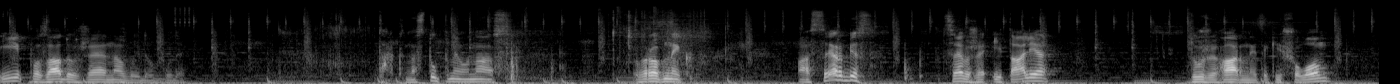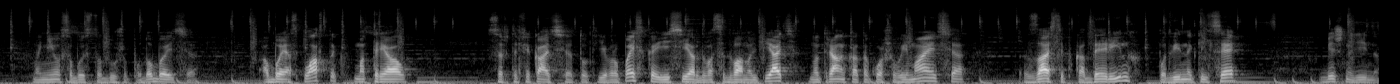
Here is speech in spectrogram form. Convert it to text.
і позаду вже на видов буде. Так, наступний у нас виробник Aserbis. Це вже Італія. Дуже гарний такий шолом. Мені особисто дуже подобається. ABS пластик матеріал. Сертифікація тут європейська, ECR 2205. Нутрянка також виймається. Застібка D-Ring, подвійне кільце. Більш надійно.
